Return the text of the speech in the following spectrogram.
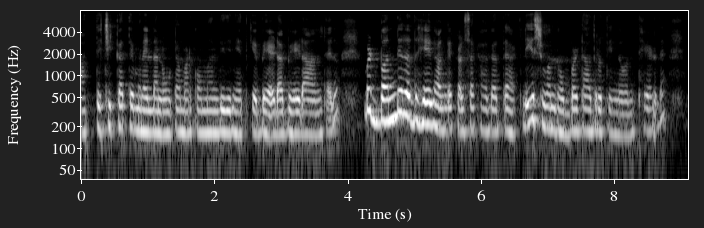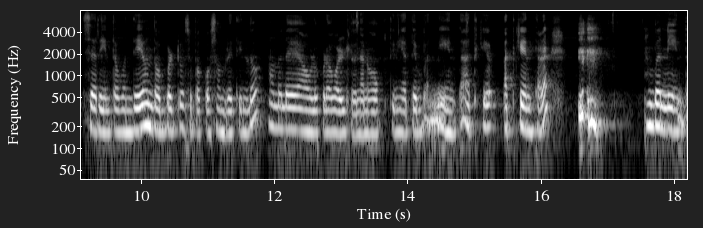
ಅತ್ತೆ ಚಿಕ್ಕತ್ತೆ ಮನೆಯಲ್ಲ ನಾನು ಊಟ ಮಾಡ್ಕೊಂಡು ಬಂದಿದ್ದೀನಿ ಅದಕ್ಕೆ ಬೇಡ ಬೇಡ ಅಂತ ಇದು. ಬಟ್ ಬಂದಿರೋದು ಹೇಗೆ ಹಂಗೆ ಕಳ್ಸೋಕ್ಕಾಗತ್ತೆ? ಅಟ್ಲೀಸ್ಟ್ ಒಂದು ಒಬ್ಬಟ್ಟಾದರೂ ತಿನ್ನು ಅಂತ ಹೇಳಿದೆ. ಸರಿ ಅಂತ ಒಂದೇ ಒಂದು ಒಬ್ಬಟ್ಟು ಸ್ವಲ್ಪ ಕೋಸಂಬರಿ ತಿಂದು ಆಮೇಲೆ ಅವಳು ಕೂಡ ಹೊರಟು ನಾನು ಹೋಗ್ತೀನಿ ಅತ್ತೆ ಬನ್ನಿ ಅಂತ ಅದಕ್ಕೆ ಅದಕ್ಕೆ ಅಂತಾಳೆ. ಬನ್ನಿ ಅಂತ.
